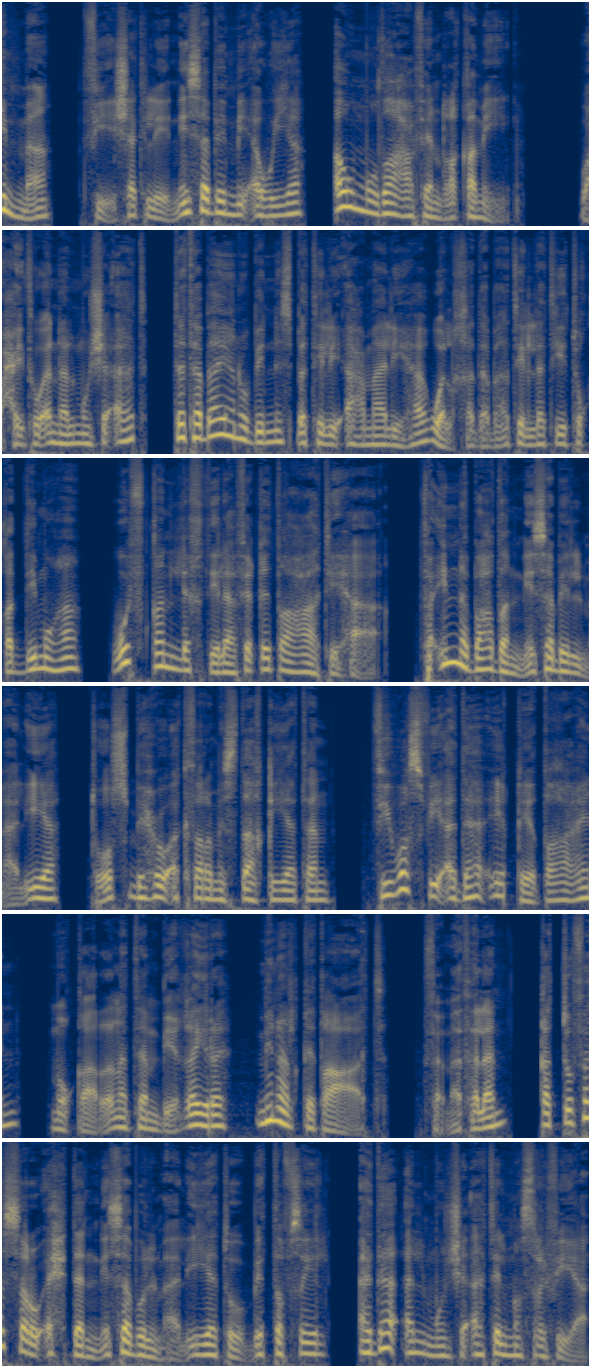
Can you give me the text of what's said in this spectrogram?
إما في شكل نسب مئوية أو مضاعف رقمي وحيث أن المنشآت تتباين بالنسبة لأعمالها والخدمات التي تقدمها وفقا لاختلاف قطاعاتها فإن بعض النسب المالية تصبح أكثر مصداقية في وصف أداء قطاع مقارنة بغيره من القطاعات. فمثلا قد تفسر إحدى النسب المالية بالتفصيل أداء المنشآت المصرفية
